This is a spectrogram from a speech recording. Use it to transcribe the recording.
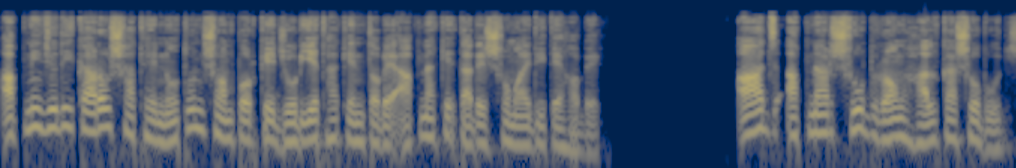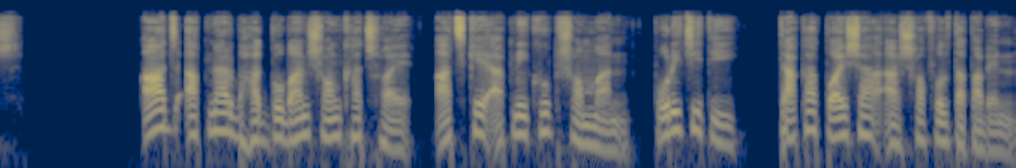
আপনি যদি কারও সাথে নতুন সম্পর্কে জড়িয়ে থাকেন, তবে আপনাকে তাদের সময় দিতে হবে। আজ আপনার শুভ রং হালকা সবুজ। আজ আপনার ভাগ্যবান সংখ্যা ছয়। আজকে আপনি খুব সম্মান, পরিচিতি, টাকা, পয়সা আর সফলতা পাবেন।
